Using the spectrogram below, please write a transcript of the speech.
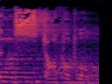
Unstoppable.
